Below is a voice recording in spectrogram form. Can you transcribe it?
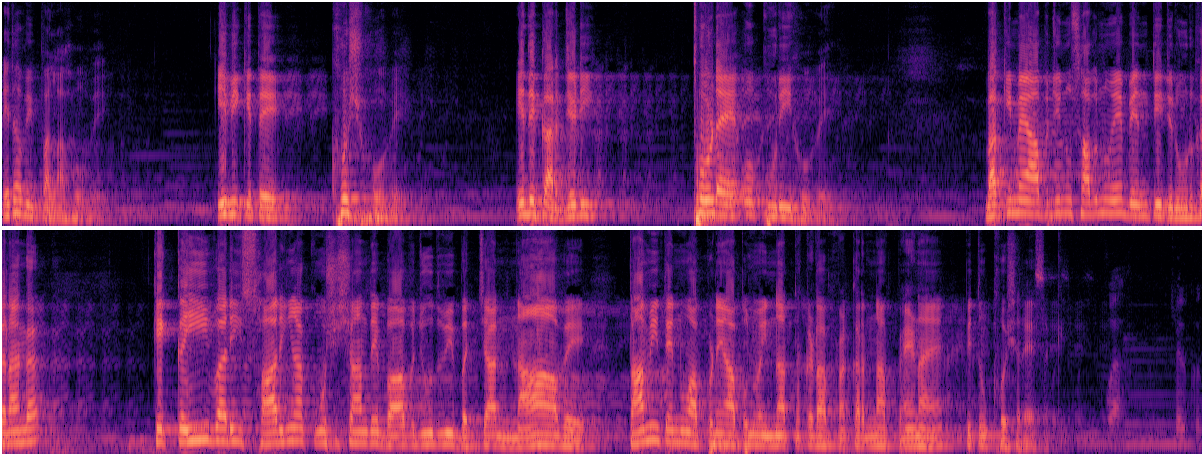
ਇਹਦਾ ਵੀ ਭਲਾ ਹੋਵੇ ਇਹ ਵੀ ਕਿਤੇ ਖੁਸ਼ ਹੋਵੇ ਇਹਦੇ ਘਰ ਜਿਹੜੀ ਥੋੜਾ ਹੈ ਉਹ ਪੂਰੀ ਹੋਵੇ। ਬਾਕੀ ਮੈਂ ਆਪ ਜੀ ਨੂੰ ਸਭ ਨੂੰ ਇਹ ਬੇਨਤੀ ਜ਼ਰੂਰ ਕਰਾਂਗਾ ਕਿ ਕਈ ਵਾਰੀ ਸਾਰੀਆਂ ਕੋਸ਼ਿਸ਼ਾਂ ਦੇ ਬਾਵਜੂਦ ਵੀ ਬੱਚਾ ਨਾ ਆਵੇ ਤਾਂ ਵੀ ਤੈਨੂੰ ਆਪਣੇ ਆਪ ਨੂੰ ਇੰਨਾ ਤਕੜਾ ਕਰਨਾ ਪੈਣਾ ਹੈ ਵੀ ਤੂੰ ਖੁਸ਼ ਰਹਿ ਸਕੇ। ਵਾਹ ਬਿਲਕੁਲ।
